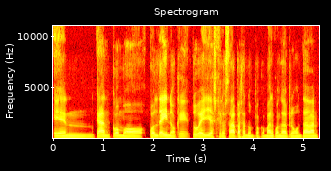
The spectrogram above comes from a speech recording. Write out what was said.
en Cannes como Paul Dano, que tú veías que lo estaba pasando un poco mal cuando le preguntaban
